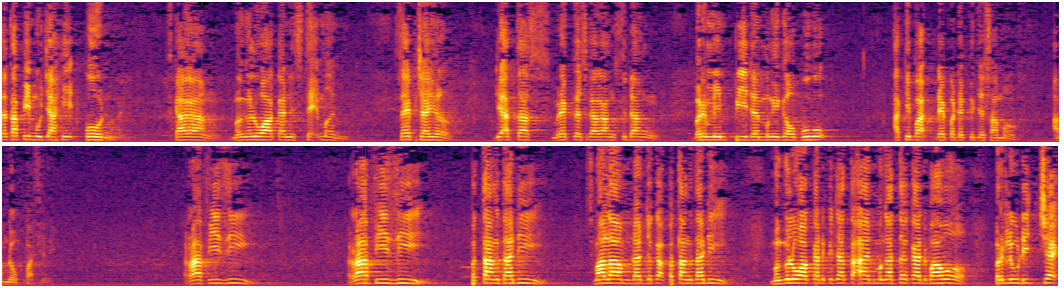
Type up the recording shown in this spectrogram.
Tetapi Mujahid pun sekarang mengeluarkan statement. Saya percaya di atas mereka sekarang sedang bermimpi dan mengigau buruk akibat daripada kerjasama UMNO PAS ini. Rafizi Rafizi petang tadi semalam dan juga petang tadi mengeluarkan kenyataan mengatakan bahawa perlu dicek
